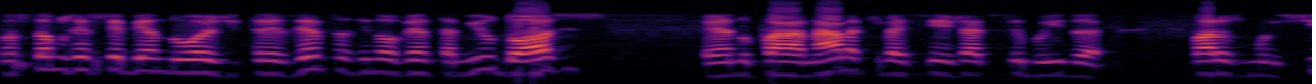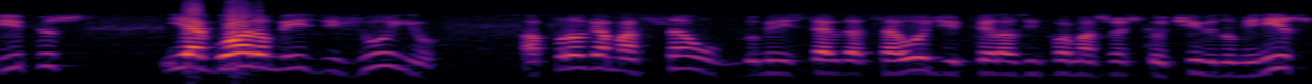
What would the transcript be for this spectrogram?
Nós estamos recebendo hoje 390 mil doses é, no Paraná, que vai ser já distribuída para os municípios. E agora, o mês de junho, a programação do Ministério da Saúde, pelas informações que eu tive do ministro,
